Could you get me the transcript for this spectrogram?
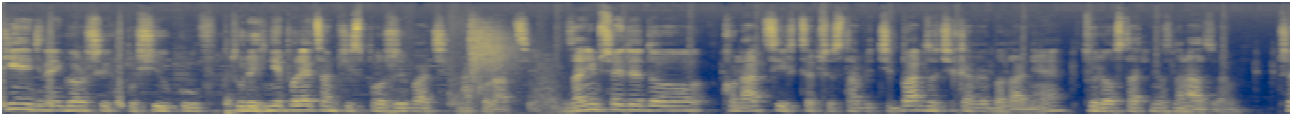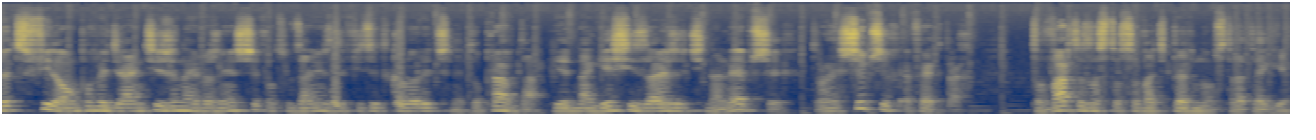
5 najgorszych posiłków, których nie polecam Ci spożywać na kolację. Zanim przejdę do kolacji, chcę przedstawić Ci bardzo ciekawe badanie, które ostatnio znalazłem. Przed chwilą powiedziałem Ci, że najważniejszy w odchudzaniu jest deficyt kaloryczny. To prawda. Jednak jeśli zależy Ci na lepszych, trochę szybszych efektach, to warto zastosować pewną strategię.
